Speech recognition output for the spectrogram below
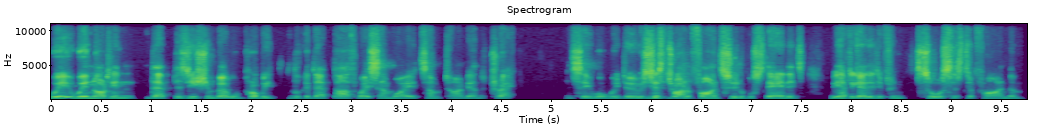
we're, we're not in that position, but we'll probably look at that pathway some way at some time down the track and see what we do. It's just mm-hmm. trying to find suitable standards. We have to go to different sources to find them.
